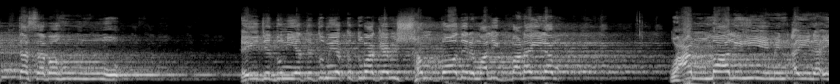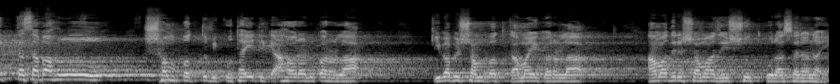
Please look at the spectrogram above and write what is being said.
ইকতাসাবাহু। এই যে দুনিয়াতে তুমি, তোমাকে আমি সম্পদের মালিক বানাইলাম ওয়ান মালিহি আইনা সম্পদ তুমি কোথায় থেকে আহরণ করলা? কীভাবে সম্পদ কামাই করলা? আমাদের সমাজে সুদকুর আছে না নাই?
